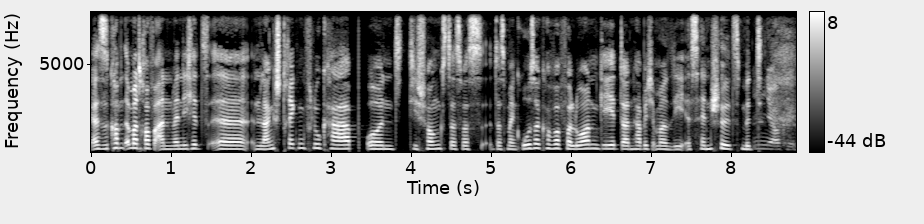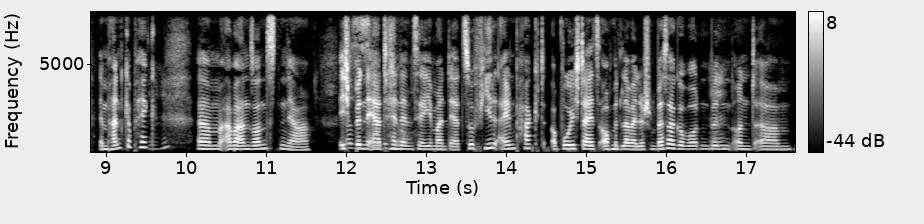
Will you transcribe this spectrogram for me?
Also es kommt immer drauf an, wenn ich jetzt äh, einen Langstreckenflug habe und die Chance, dass was, dass mein großer Koffer verloren geht, dann habe ich immer die Essentials mit Ja, okay. im Handgepäck. Ähm, aber ansonsten ja. Ich Das bin eher tendenziell jemand, der zu viel einpackt, obwohl ich da jetzt auch mittlerweile schon besser geworden Mhm. bin und ähm,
